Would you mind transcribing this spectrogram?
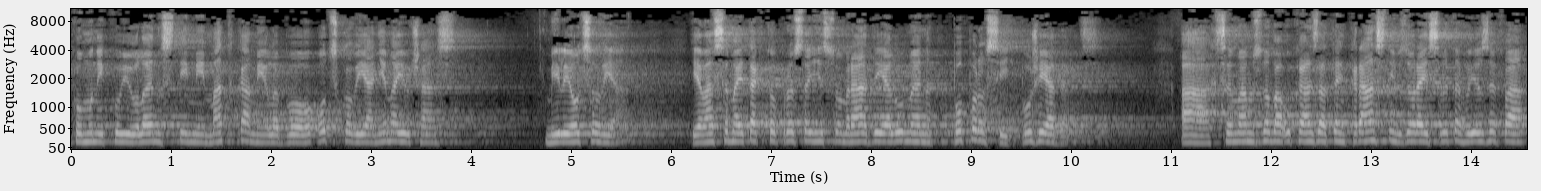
komunikujú len s tými matkami, lebo ockovia nemajú čas. Milí otcovia, ja vás chcem aj takto prostredníctvom Rádia Lumen poprosiť, požiadať. A chcem vám znova ukázať ten krásny vzor aj svätého Jozefa,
